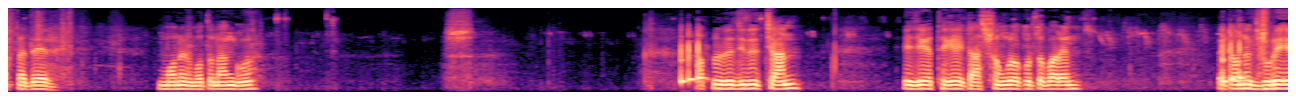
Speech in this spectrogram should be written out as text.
আপনাদের মনের মতন আঙ্গুর। আপনারা যদি চান এই জায়গা থেকে গাছ সংগ্রহ করতে পারেন। এটা অনেক দূরে।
